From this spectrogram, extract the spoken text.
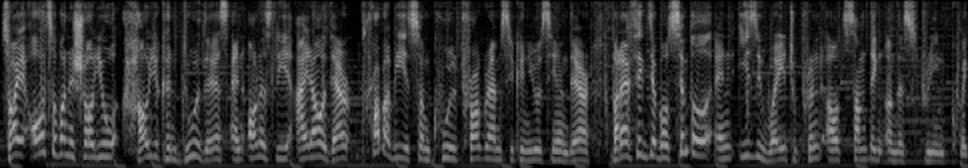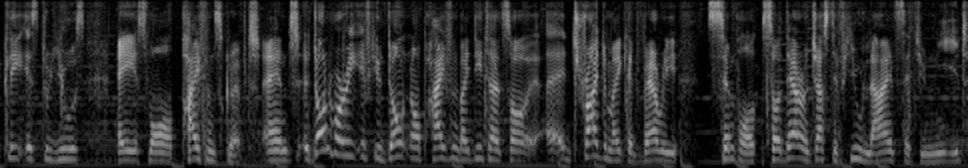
So I also want to show you how you can do this and honestly I know there probably is some cool programs you can use here and there but I think the most simple and easy way to print out something on the screen quickly is to use a small Python script and don't worry if you don't know Python by detail so I try to make it very simple so there are just a few lines that you need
